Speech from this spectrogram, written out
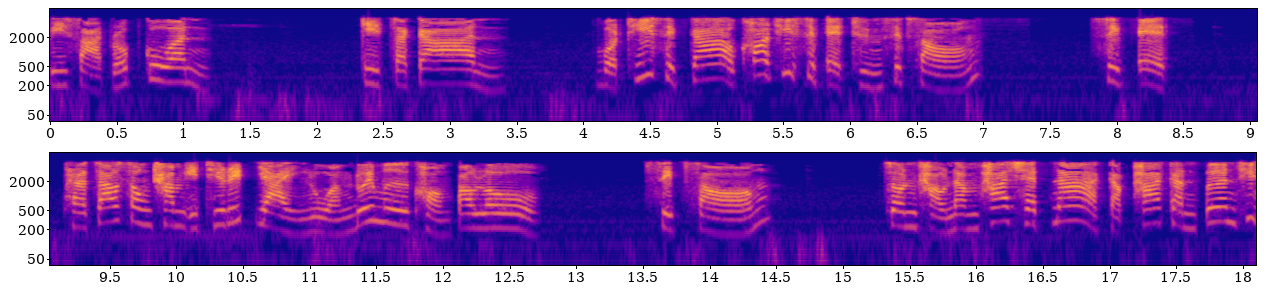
ปีศาจรบกวน กิจการ บทที่ 19 ข้อที่ 11 ถึง 12 11 พระเจ้าทรงทำอิทธิฤทธิ์ใหญ่หลวงด้วยมือของเปาโล 12 จนเขานำผ้าเช็ดหน้ากับผ้ากันเปื้อนที่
